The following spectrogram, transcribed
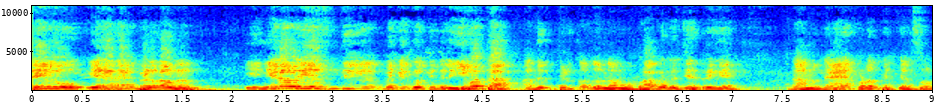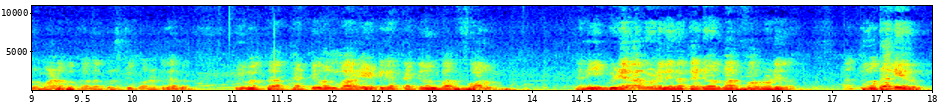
ರೇವು ಏರಿಯಾದಾಗ ಬೆಳೆದವ ನಾನು. ಈ ನೀರಾವರಿ ಬಗ್ಗೆ ಗೊತ್ತಿದ್ದಿಲ್ಲ. ಇವತ್ತ ಅದನ್ನ ತಿಳ್ಕೊಂಡು ನಮ್ಮ ಭಾಗದ ಜನರಿಗೆ ನಾನು ನ್ಯಾಯ ಕೊಡುವಂತ ಕೆಲಸವನ್ನು ಮಾಡಬೇಕು ಅನ್ನೋ ದೃಷ್ಟಿಕೋನ ಇಟ್ಕೊಂಡು ಇವತ್ತ ಥರ್ಟಿ ಒನ್ ಬಾರ್ ಏಟ್ಗೆ ಥರ್ಟಿ ಒನ್ ಬಾರ್ ಫೋರ್ ನಾನು ವಿಡಿಯೋ ವಿಡಿಯೋನ ನೋಡಿದ ತರ್ಟಿ ಒನ್ ಬಾರ್ ನೋಡಿಲ್ಲ. ಅದ್ಭುತ ನೀರು.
